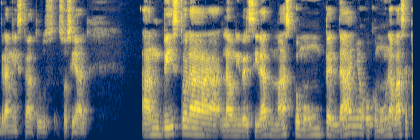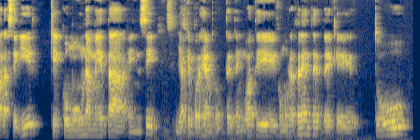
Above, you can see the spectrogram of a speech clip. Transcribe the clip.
gran estatus social, han visto la, universidad más como un peldaño o como una base para seguir que como una meta en sí. Ya que, por ejemplo, te tengo a ti como referente de que tú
